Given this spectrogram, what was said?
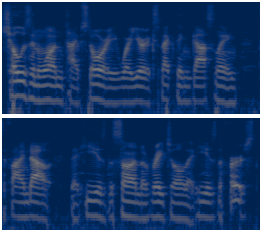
chosen one type story where you're expecting Gosling to find out that he is the son of Rachael, that he is the first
